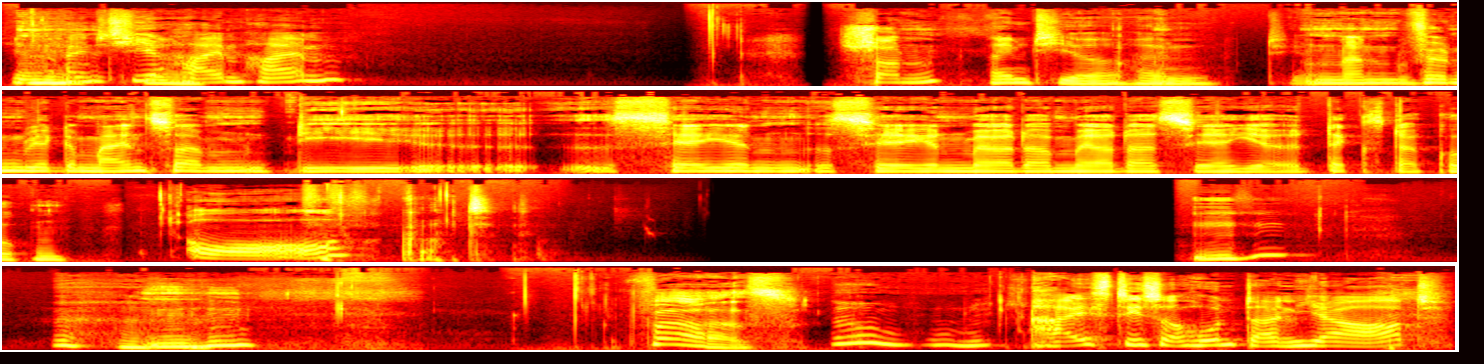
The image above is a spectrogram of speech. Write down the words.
Ja, Ein Tierheim, Heim. Schon. Heimtier, Heimtier. Und dann würden wir gemeinsam die äh, Serien, Serienmörder, Mörder-Serie Dexter gucken. Oh, Oh Gott. Mhm. Mhm. Was? Heißt dieser Hund dann Yard,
